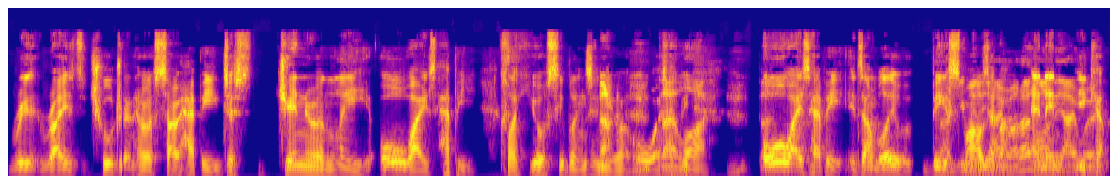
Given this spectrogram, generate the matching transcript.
re- raised children who are so happy, just genuinely always happy. Like your siblings and No, you are always happy, lie. Don't always happy. It's unbelievable. Biggest smiles ever. don't And like then the you come,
